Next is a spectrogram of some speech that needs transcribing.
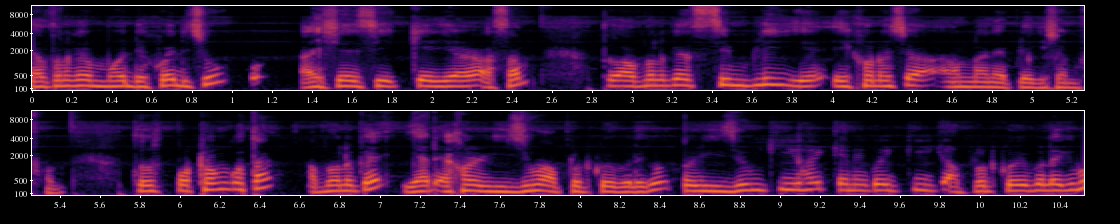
আপোনালোকে মই দেখুৱাই দিছোঁ। I C I C career Assam তো আপোনালোকে চিম্পলি এইখন হৈছে অনলাইন এপ্লিকেশ্যন ফৰ্ম তো প্ৰথম কথা আপোনালোকে ইয়াত এখন ৰিজিউম আপলোড কৰিব লাগিব। তো ৰিজিউম কি হয় কেনেকৈ কি আপলোড কৰিব লাগিব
